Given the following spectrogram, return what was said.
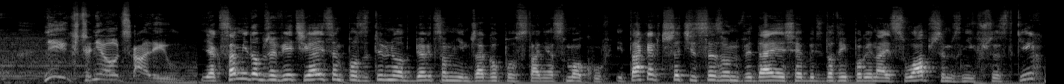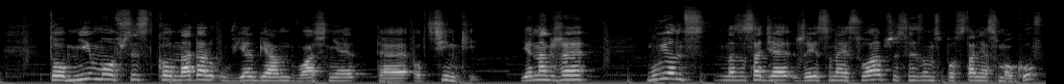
Nikt nie ocalił! Jak sami dobrze wiecie, ja jestem pozytywnym odbiorcą Ninjago Powstania Smoków. I tak jak trzeci sezon wydaje się być do tej pory najsłabszym z nich wszystkich, to mimo wszystko nadal uwielbiam właśnie te odcinki. Jednakże, mówiąc na zasadzie, że jest to najsłabszy sezon z Powstania Smoków,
